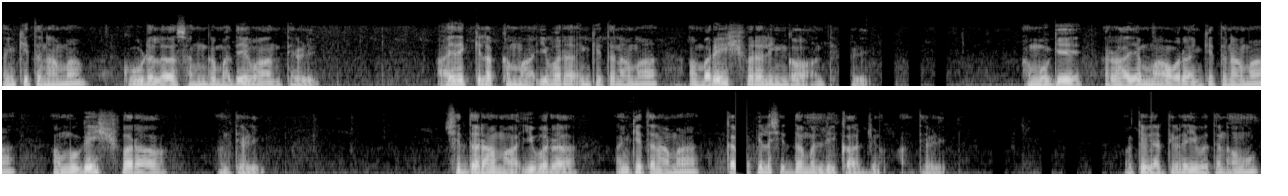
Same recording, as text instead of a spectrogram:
ಅಂಕಿತನಾಮ ಕೂಡಲ ಸಂಗಮ ದೇವ ಅಂಥೇಳಿ. ಐದಕ್ಕಿ ಲಕ್ಕಮ್ಮ ಇವರ ಅಂಕಿತನಾಮ ಅಮರೇಶ್ವರಲಿಂಗ ಅಂಥೇಳಿ. ಅಮುಗೆ ರಾಯಮ್ಮ ಅವರ ಅಂಕಿತನಾಮ ಅಮುಗೇಶ್ವರ ಅಂಥೇಳಿ. ಸಿದ್ದರಾಮ ಇವರ ಅಂಕಿತನಾಮ ಕಪಿಲ ಸಿದ್ಧ ಮಲ್ಲಿಕಾರ್ಜುನ ಅಂಥೇಳಿ. ಓಕೆ ವಿದ್ಯಾರ್ಥಿಗಳೇ, ಇವತ್ತು ನಾವು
